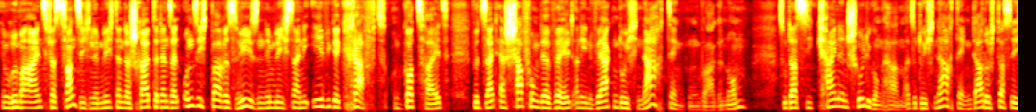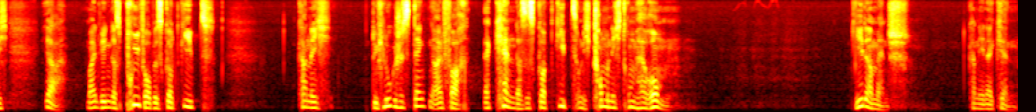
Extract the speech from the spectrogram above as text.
im Römer 1, Vers 20 nämlich, denn da schreibt er, denn sein unsichtbares Wesen, nämlich seine ewige Kraft und Gottheit, wird seit Erschaffung der Welt an den Werken durch Nachdenken wahrgenommen, sodass sie keine Entschuldigung haben. Also durch Nachdenken, dadurch, dass ich, ja, meinetwegen das prüfe, ob es Gott gibt, kann ich durch logisches Denken einfach erkennen, dass es Gott gibt und ich komme nicht drum herum. Jeder Mensch kann ihn erkennen.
